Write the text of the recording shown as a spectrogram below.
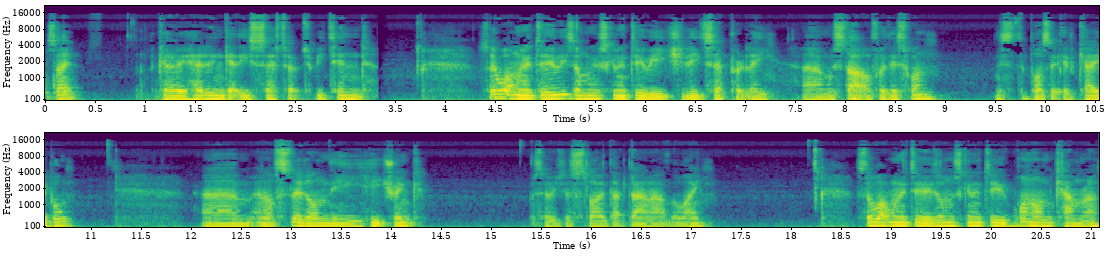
So go ahead and get these set up to be tinned. So what I'm going to do is I'm just going to do each lead separately. Um, we'll start off with this one this is the positive cable um, and I've slid on the heat shrink so we just slide that down out of the way so what I'm going to do is I'm just going to do one on camera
